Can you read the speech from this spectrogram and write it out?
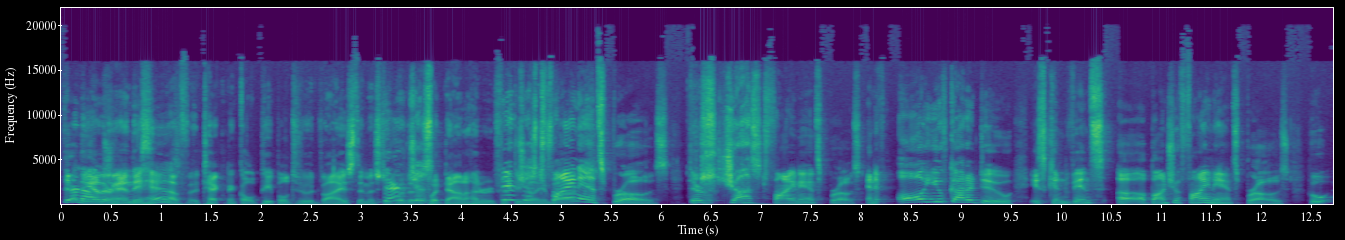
They're On the not other hand, they have technical people to advise them as to They're whether just- to put down 150 They're million just bucks. finance bros. They're just finance bros. And if all you've got to do is convince a, a bunch of finance bros who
